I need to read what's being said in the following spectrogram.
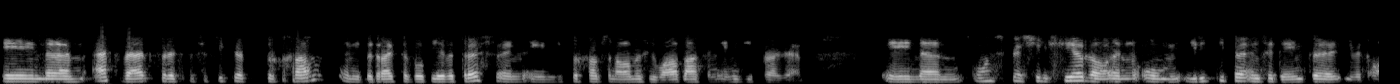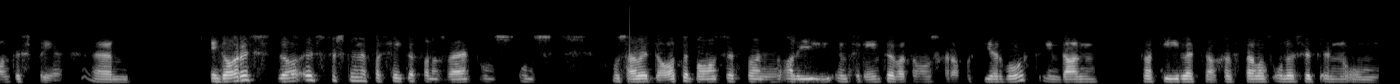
en ehm um, ek werk vir 'n spesifieke program in die bedryf te Wildlewe Trust en en die program se naam is die Wildlife and Energy Program. En ehm um, ons spesialiseer daarin om hierdie tipe insidente, jy weet, aan te spreek. Ehm um, en daar is daar is verskeie fasette van ons werk. Ons ons ons hou 'n database van al die insidente wat aan ons gerapporteer word en dan natuurlik dan gestel ons ondersoek in om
